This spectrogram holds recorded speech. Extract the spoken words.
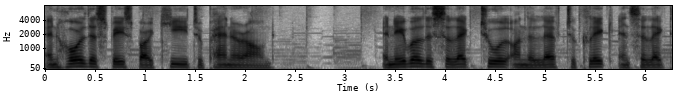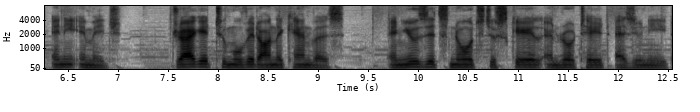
and hold the spacebar key to pan around. Enable the select tool on the left to click and select any image. Drag it to move it on the canvas and use its nodes to scale and rotate as you need.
